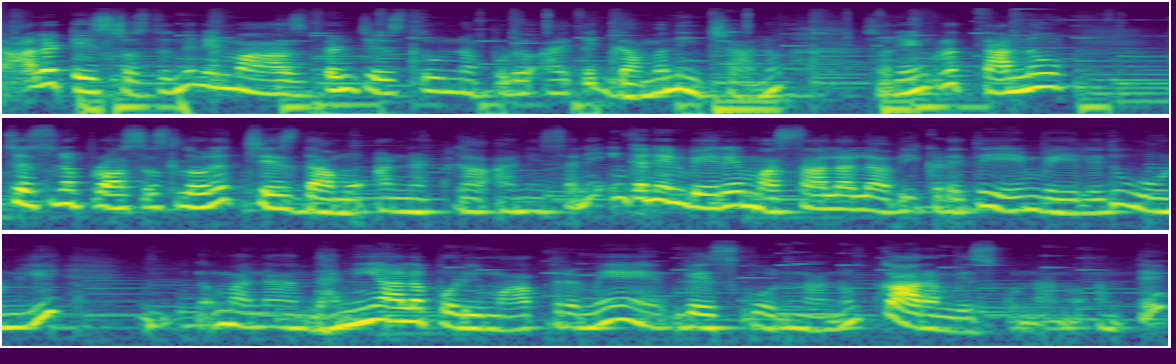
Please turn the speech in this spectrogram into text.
చాలా టేస్ట్ వస్తుంది. నేను మా హస్బెండ్ చేస్తూ ఉన్నప్పుడు అయితే గమనించాను. సో నేను కూడా తను చేస్తున్న ప్రాసెస్లోనే చేద్దాము అన్నట్టుగా అనేసి అని. ఇంకా నేను వేరే మసాలాలు అవి ఇక్కడైతే ఏం వేయలేదు. ఓన్లీ మన ధనియాల పొడి మాత్రమే వేసుకున్నాను. కారం వేసుకున్నాను. అంతే.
